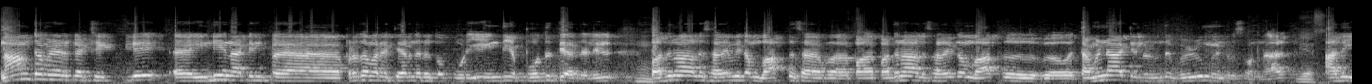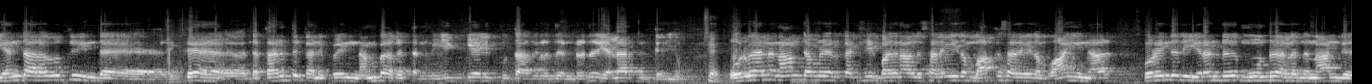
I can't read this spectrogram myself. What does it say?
நாம் தமிழர் கட்சிக்கு இந்திய நாட்டின் பிரதமரை தேர்ந்தெடுக்கக்கூடிய இந்திய பொது தேர்தலில் பதினாலு சதவீதம் வாக்கு பதினாலு சதவீதம் வாக்கு தமிழ்நாட்டிலிருந்து விழும் என்று சொன்னால் அது எந்த அளவுக்கு இந்த இந்த கருத்து கணிப்பின் நம்பகத்தன்மையை கேலி கூத்தாகிறது என்றது எல்லாருக்கும் தெரியும். ஒருவேளை நாம் தமிழர் கட்சி பதினாலு சதவீதம் வாக்கு சதவீதம் வாங்கினால் குறைந்தது இரண்டு மூன்று அல்லது நான்கு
